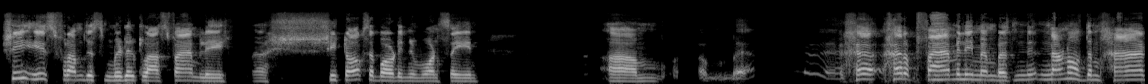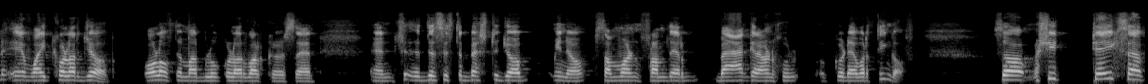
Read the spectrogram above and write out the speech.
She is from this middle class family. Uh, she talks about in one scene. Um, her, her family members, none of them had a white collar job. All of them are blue collar workers, and and this is the best job you know someone from their background who could ever think of. So she takes up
